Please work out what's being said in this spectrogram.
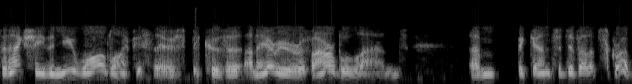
But actually, the new wildlife is there is because a, an area of arable land um, began to develop scrub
